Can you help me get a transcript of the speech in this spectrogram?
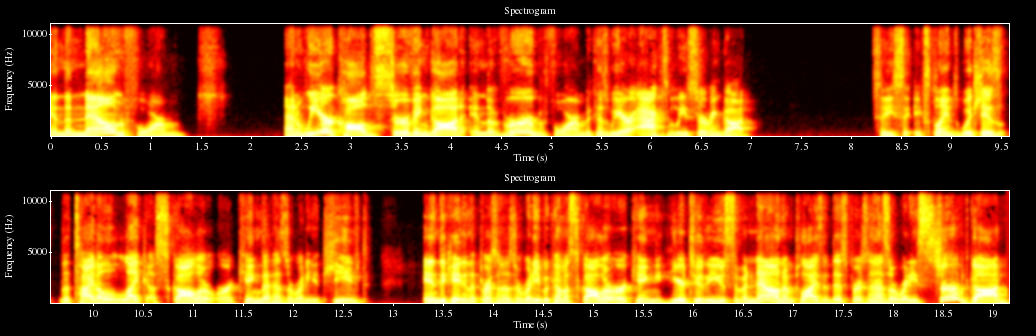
in the noun form. And we are called serving God in the verb form because we are actively serving God. So he explains, which is the title like a scholar or a king that has already achieved, indicating the person has already become a scholar or a king. Here, too, the use of a noun implies that this person has already served God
